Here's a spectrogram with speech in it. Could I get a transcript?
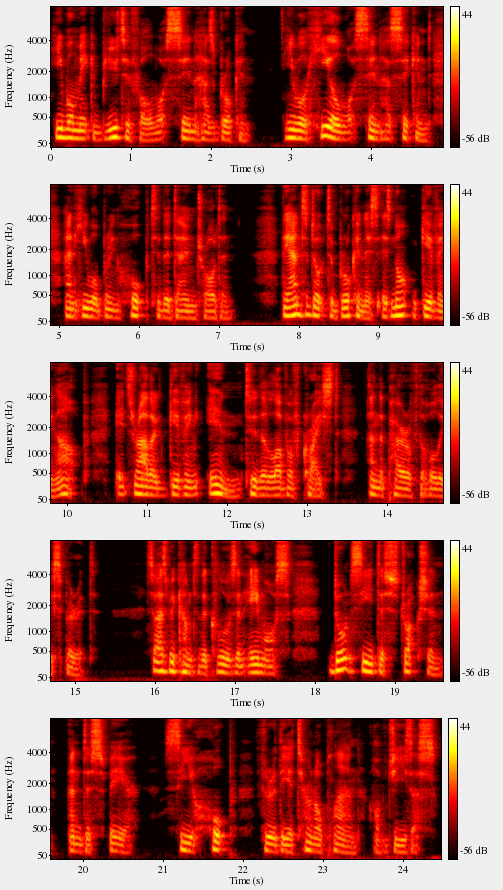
He will make beautiful what sin has broken. He will heal what sin has sickened, and he will bring hope to the downtrodden. The antidote to brokenness is not giving up, it's rather giving in to the love of Christ and the power of the Holy Spirit. So, as we come to the close in Amos, don't see destruction and despair, see hope through the eternal plan of Jesus.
